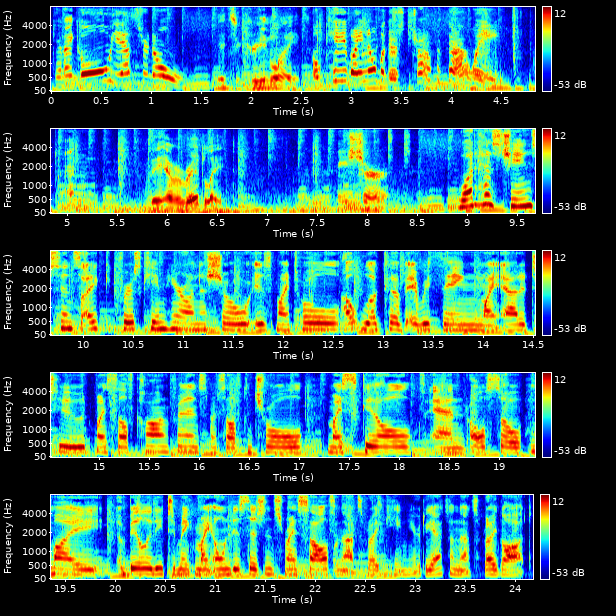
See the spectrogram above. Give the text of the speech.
Can I go? Yes or no? It's a green light. Okay, but I know, but there's traffic that way. And They have a red light. are you sure? What has changed since I first came here on the show is my total outlook of everything my attitude, my self confidence, my self control, my skill, and also my ability to make my own decisions for myself. And that's what I came here to get, and that's what I got.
